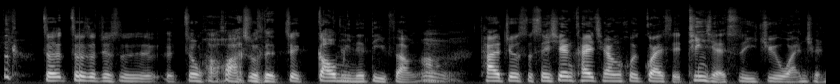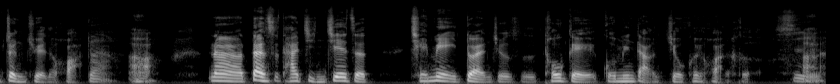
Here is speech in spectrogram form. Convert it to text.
这这个就是中华话术的最高明的地方啊。嗯他就是谁先开枪会怪谁，听起来是一句完全正确的话。对啊，啊，那但是他紧接着前面一段就是投给国民党就会缓和，是啊，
